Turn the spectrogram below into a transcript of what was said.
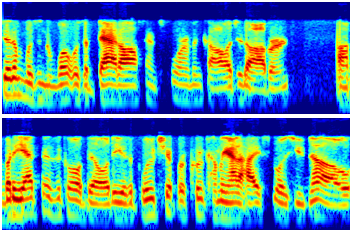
Stidham was in what was a bad offense for him in college at Auburn, um, but he had physical ability. He was a blue chip recruit coming out of high school, as you know.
